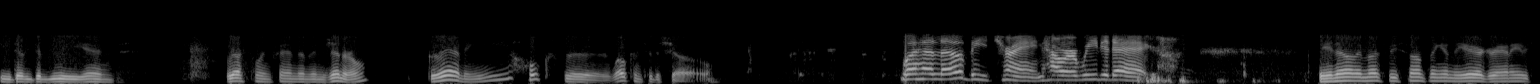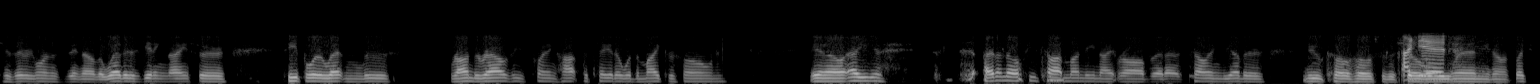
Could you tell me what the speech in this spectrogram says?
Everything WWE, and wrestling fandom in general. Granny Hulkster, welcome to the show. Well, hello, B Train. How are we today? You know, there must be something in the air, Granny, because everyone's, you know, the weather's getting nicer. People are letting loose. Ronda Rousey's playing hot potato with the microphone. You know, I, I don't know if you caught Monday Night Raw, but I was telling the other new co-host of the I show, did. Lady Lynn, you know, it's like,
